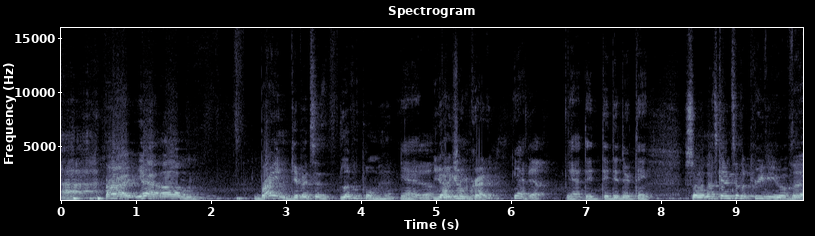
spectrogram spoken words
Uh, All right. Yeah. Um, Brighton, give it to Liverpool, man. yeah, You gotta give them credit. yeah, Yep. yeah. They, they did their thing. So let's get into the preview of the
